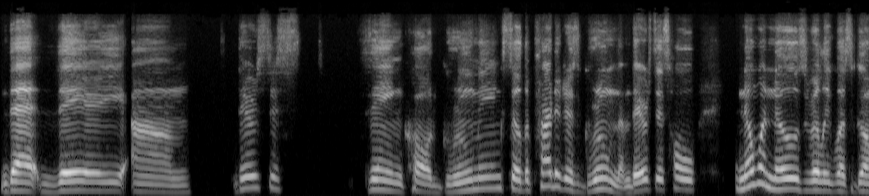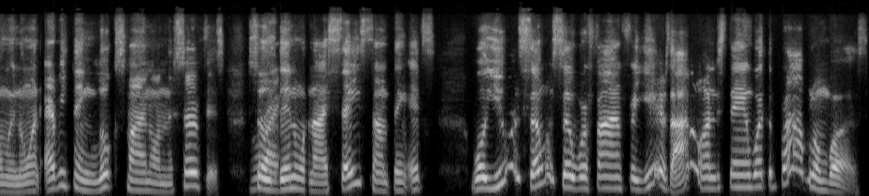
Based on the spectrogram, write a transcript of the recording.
that they um, there's this thing called grooming. So the predators groom them. There's this whole no one knows really what's going on. Everything looks fine on the surface. So right. then when I say something, it's well, you and so and so were fine for years. I don't understand what the problem was.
